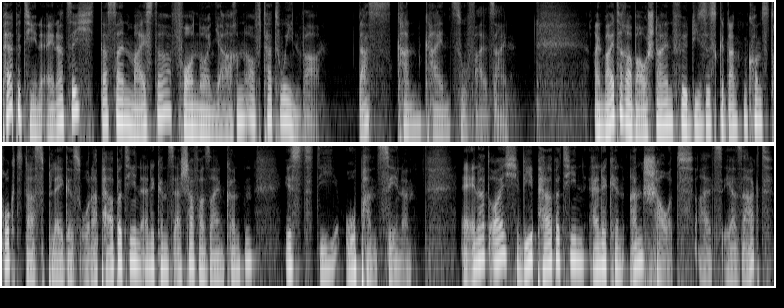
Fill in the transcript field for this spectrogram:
Palpatine erinnert sich, dass sein Meister vor neun Jahren auf Tatooine war. Das kann kein Zufall sein. Ein weiterer Baustein für dieses Gedankenkonstrukt, dass Plagueis oder Palpatine Anakins Erschaffer sein könnten, ist die Opernszene. Erinnert euch, wie Palpatine Anakin anschaut, als er sagt:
